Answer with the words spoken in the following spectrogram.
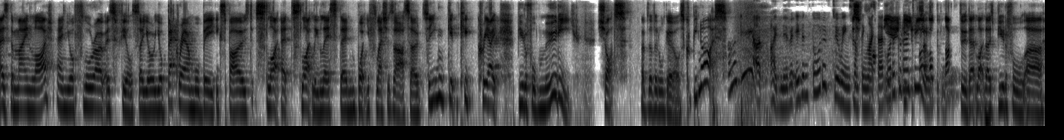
as the main light and your fluoro as fill. So your your background will be exposed slight at slightly less than what your flashes are. So so you can get create beautiful moody shots of the little girls. Could be nice. Oh yeah, I'd never even thought of doing something like that. What a good idea! I, I would love to do that, like those beautiful, uh,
